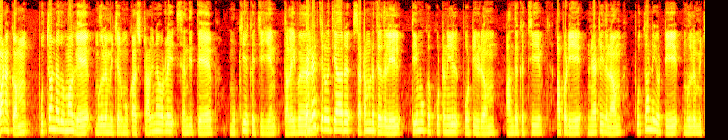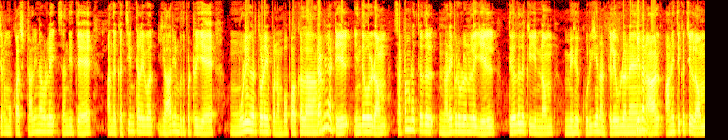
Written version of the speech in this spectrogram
வணக்கம். புத்தாண்டதுமாக முதலமைச்சர் மு க ஸ்டாலின் அவர்களை சந்தித்து முக்கிய கட்சியின் தலைவர் இரண்டாயிரத்தி இருபத்தி ஆறு சட்டமன்ற தேர்தலில் திமுக கூட்டணியில் போட்டியிடும் அந்த கட்சி. அப்படி நேற்றைய தினம் புத்தாண்டையொட்டி முதலமைச்சர் மு க ஸ்டாலின் அவர்களை சந்தித்து அந்த கட்சியின் தலைவர் யார் என்பது பற்றிய முழு இப்போ இப்ப நம்ம பார்க்கலாம். தமிழ்நாட்டில் இந்த வருடம் சட்டமன்ற தேர்தல் நடைபெறவுள்ள நிலையில் தேர்தலுக்கு இன்னும் மிக குறுகிய நாட்களே உள்ளன. இதனால் அனைத்து கட்சிகளும்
